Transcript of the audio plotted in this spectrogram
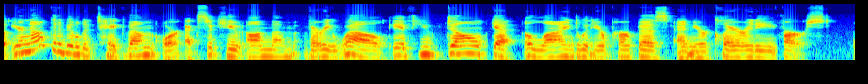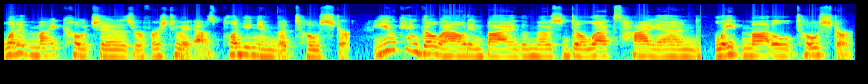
but you're not going to be able to take them or execute on them very well if you don't get aligned with your purpose and your clarity first. One of my coaches refers to it as plugging in the toaster. You can go out and buy the most deluxe high end late model toaster.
